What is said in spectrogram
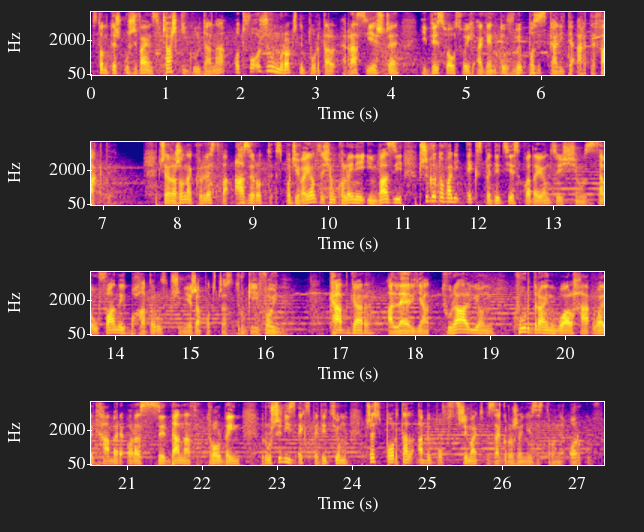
Stąd też używając czaszki Guldana, otworzył mroczny portal raz jeszcze i wysłał swoich agentów, by pozyskali te artefakty. Przerażona królestwa Azeroth, spodziewające się kolejnej inwazji, przygotowali ekspedycję składającą się z zaufanych bohaterów przymierza podczas II wojny. Khadgar, Aleria, Turalion, Kurdrain Wildhammer oraz Danath Trollbane ruszyli z ekspedycją przez portal, aby powstrzymać zagrożenie ze strony orków.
